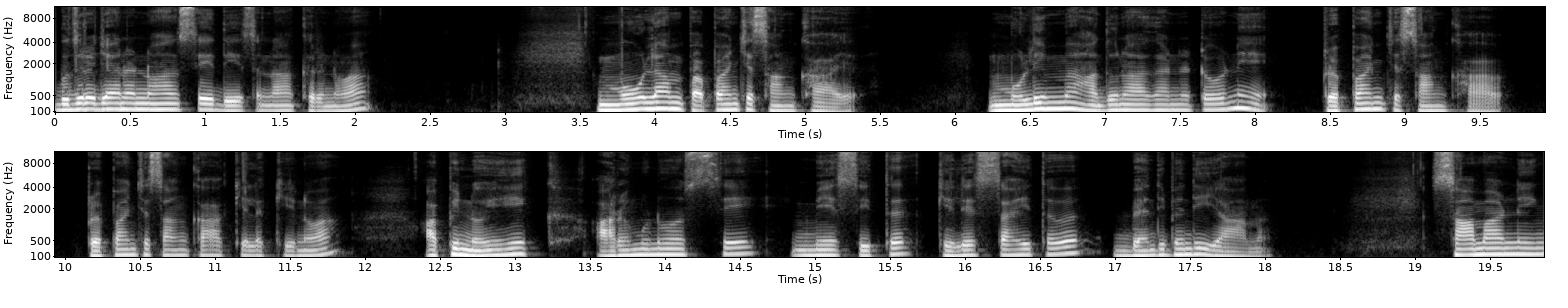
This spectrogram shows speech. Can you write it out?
බුදුරජාණන් වහන්සේ දේශනා කරනවා මූලම් පపంచ සංඛාය මුලින්ම හඳුනා ගන්නට ඕනේ ප්‍රපංච සංඛාව. ප්‍රපංච සංඛා කියලා කියනවා අපි නොයේක් අරමුණු ඔස්සේ මේ සිත කෙලෙස් සහිතව බැඳි බැඳි යාම. සාමාන්‍යයෙන්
